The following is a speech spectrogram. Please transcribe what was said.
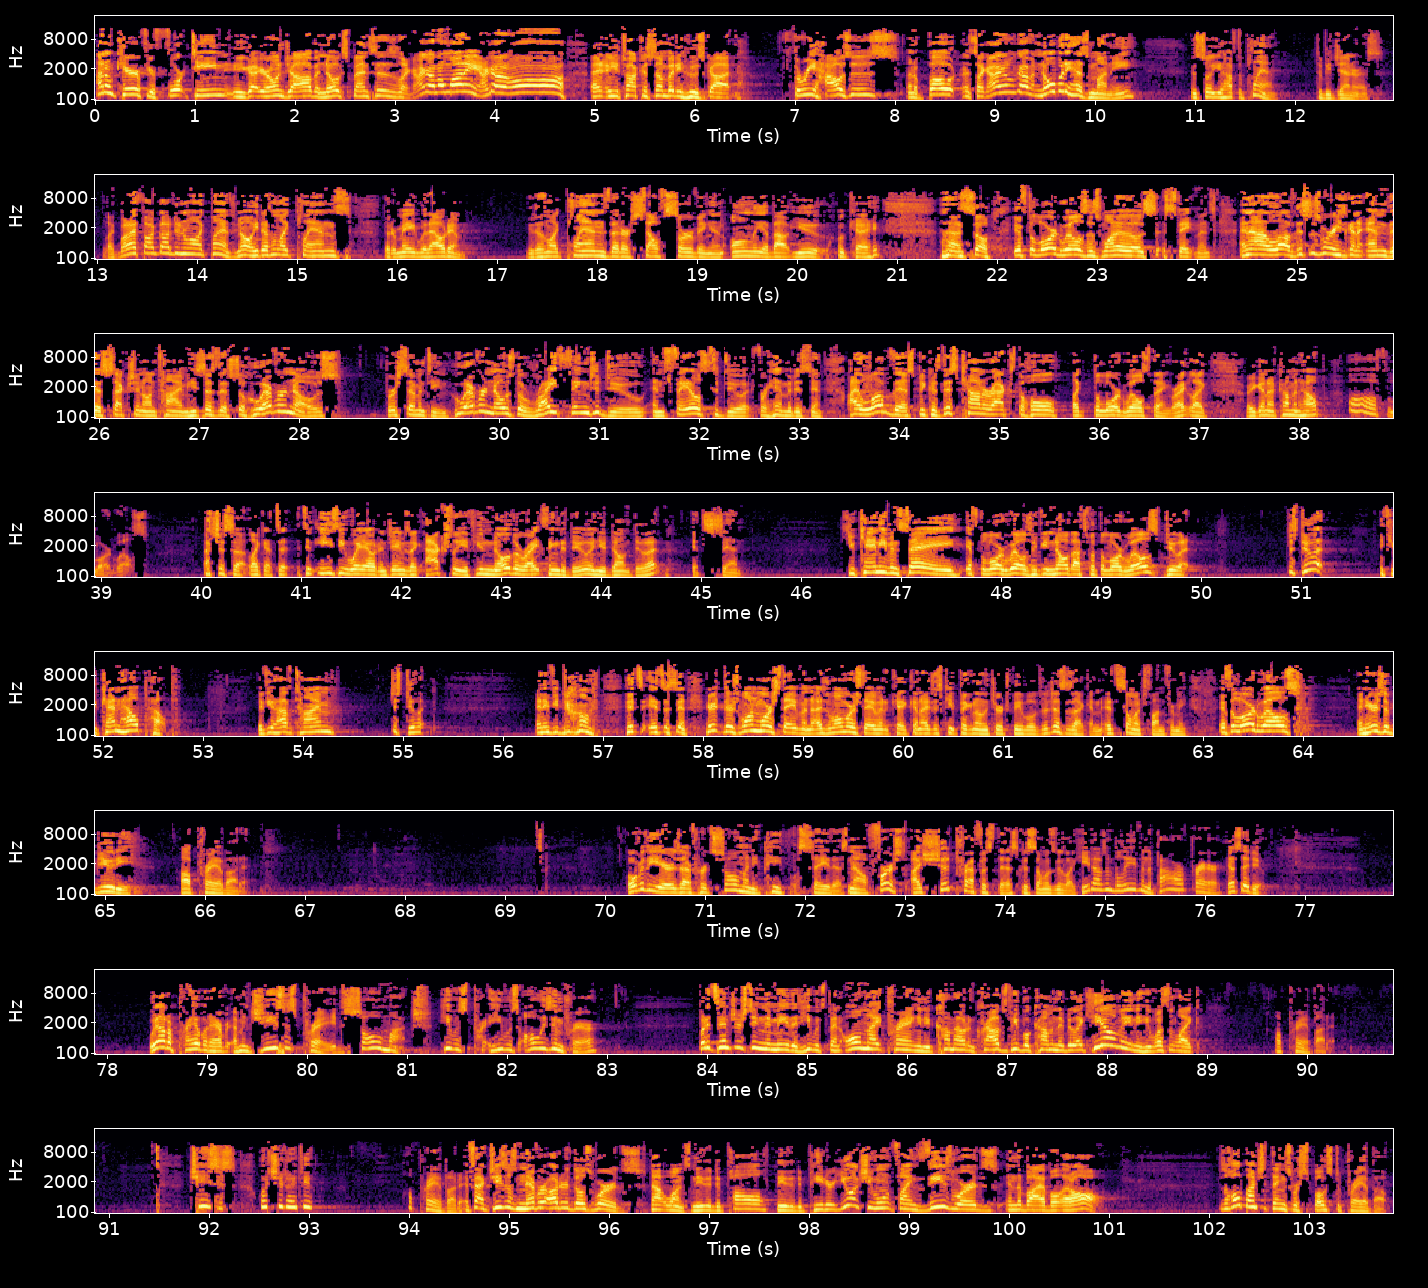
I don't care if you're 14 and you got your own job and no expenses. Like, I got no money. I got, oh. And you talk to somebody who's got three houses and a boat. And it's like, I don't got, nobody has money. And so you have to plan to be generous. Like, but I thought God didn't like plans. No, He doesn't like plans that are made without Him. He doesn't like plans that are self serving and only about you, okay? Uh, so, if the Lord wills is one of those statements. And I love, this is where he's going to end this section on time. He says this So, whoever knows, verse 17, whoever knows the right thing to do and fails to do it, for him it is sin. I love this because this counteracts the whole, like, the Lord wills thing, right? Like, are you going to come and help? Oh, if the Lord wills. That's just a, like, it's, a, it's an easy way out. And James like, actually, if you know the right thing to do and you don't do it, it's sin. You can't even say, if the Lord wills, if you know that's what the Lord wills, do it. Just do it. If you can help, help. If you have time, just do it. And if you don't, it's, it's a sin. Here, there's one more statement. There's one more statement. Okay, can I just keep picking on the church people for just a second? It's so much fun for me. If the Lord wills, and here's a beauty, I'll pray about it. Over the years, I've heard so many people say this. Now, first, I should preface this because someone's going to be like, he doesn't believe in the power of prayer. Yes, I do. We ought to pray about every. I mean, Jesus prayed so much. He was he was always in prayer. But it's interesting to me that he would spend all night praying, and he'd come out, and crowds of people come, and they'd be like, "Heal me!" And he wasn't like, "I'll pray about it." Jesus, what should I do? I'll pray about it. In fact, Jesus never uttered those words, not once. Neither did Paul, neither did Peter. You actually won't find these words in the Bible at all. There's a whole bunch of things we're supposed to pray about.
